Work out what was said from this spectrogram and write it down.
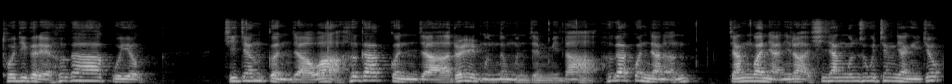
토지거래 허가구역 지정권자와 허가권자를 묻는 문제입니다. 허가권자는 장관이 아니라 시장군수구청장이죠.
